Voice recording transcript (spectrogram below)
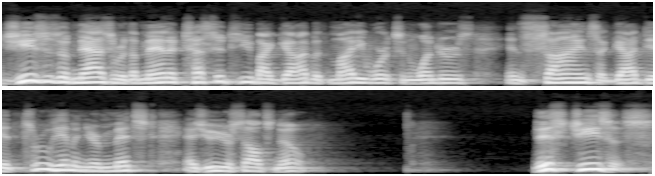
Jesus of Nazareth, a man attested to you by God with mighty works and wonders and signs that God did through him in your midst, as you yourselves know. This Jesus,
